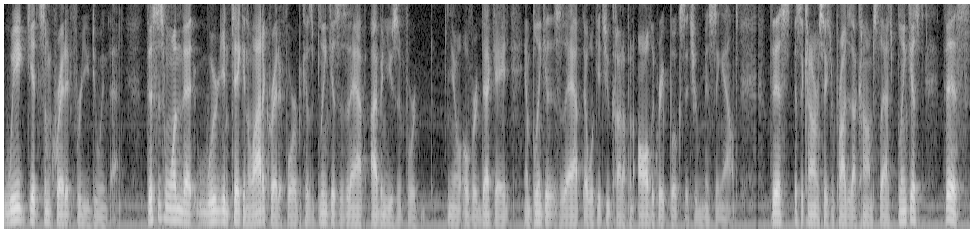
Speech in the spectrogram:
we get some credit for you doing that. This is one that we're getting taking a lot of credit for because Blinkist is an app I've been using for you know over a decade, and Blinkist is an app that will get you caught up on all the great books that you're missing out. This is a conversationproject.com slash Blinkist. This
